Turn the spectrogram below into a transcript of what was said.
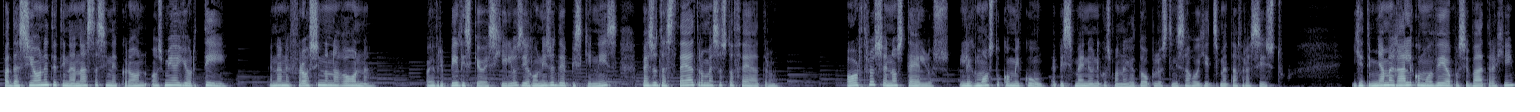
Φαντασιώνεται την Ανάσταση νεκρών ως μια γιορτή, έναν εφρόσινον αγώνα. Ο Ευρυπίδης και ο Εσχύλος διαγωνίζονται επί σκηνής, παίζοντας θέατρο μέσα στο θέατρο. Όρθρος ενός τέλους, λιγμός του κομικού, επισημαίνει ο Νίκος Παναγιωτόπουλος στην εισαγωγή της μετάφρασής του. Γιατί μια μεγάλη κομμωδία όπως η Βάτραχη,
